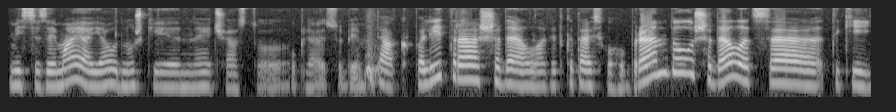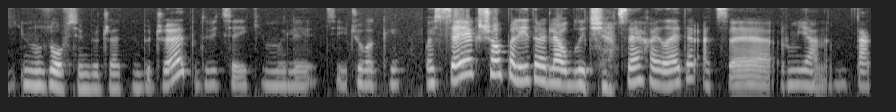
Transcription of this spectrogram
місця займає, а я однушки не часто купляю собі. Так, палітра Шеделла від китайського бренду. Шеделла це такий ну зовсім бюджетний бюджет. Подивіться, які милі ці чуваки. Ось це, якщо палітра для обличчя, це хайлайтер, а це рум'яна. Так,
